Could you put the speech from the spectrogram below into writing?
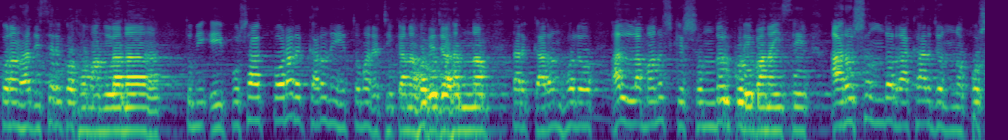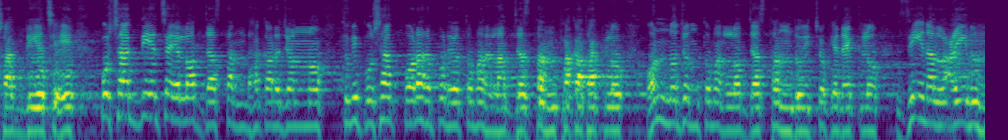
কোরআন হাদিসের কথা মানলা না। তুমি এই পোশাক পরার কারণে তোমার ঠিকানা হবে জাহান্নাম। তার কারণ হলো, আল্লাহ মানুষকে সুন্দর করে বানাইছে, আরও সুন্দর রাখার জন্য পোশাক দিয়েছে। পোশাক দিয়েছে লজ্জাস্থান ঢাকার জন্য। তুমি পোশাক পরার পরেও তোমার লজ্জাস্থান ফাঁকা থাকল। অন্যজন তোমার লজ্জাস্থান দুই চোখে দেখল। জিনাল আইনুন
